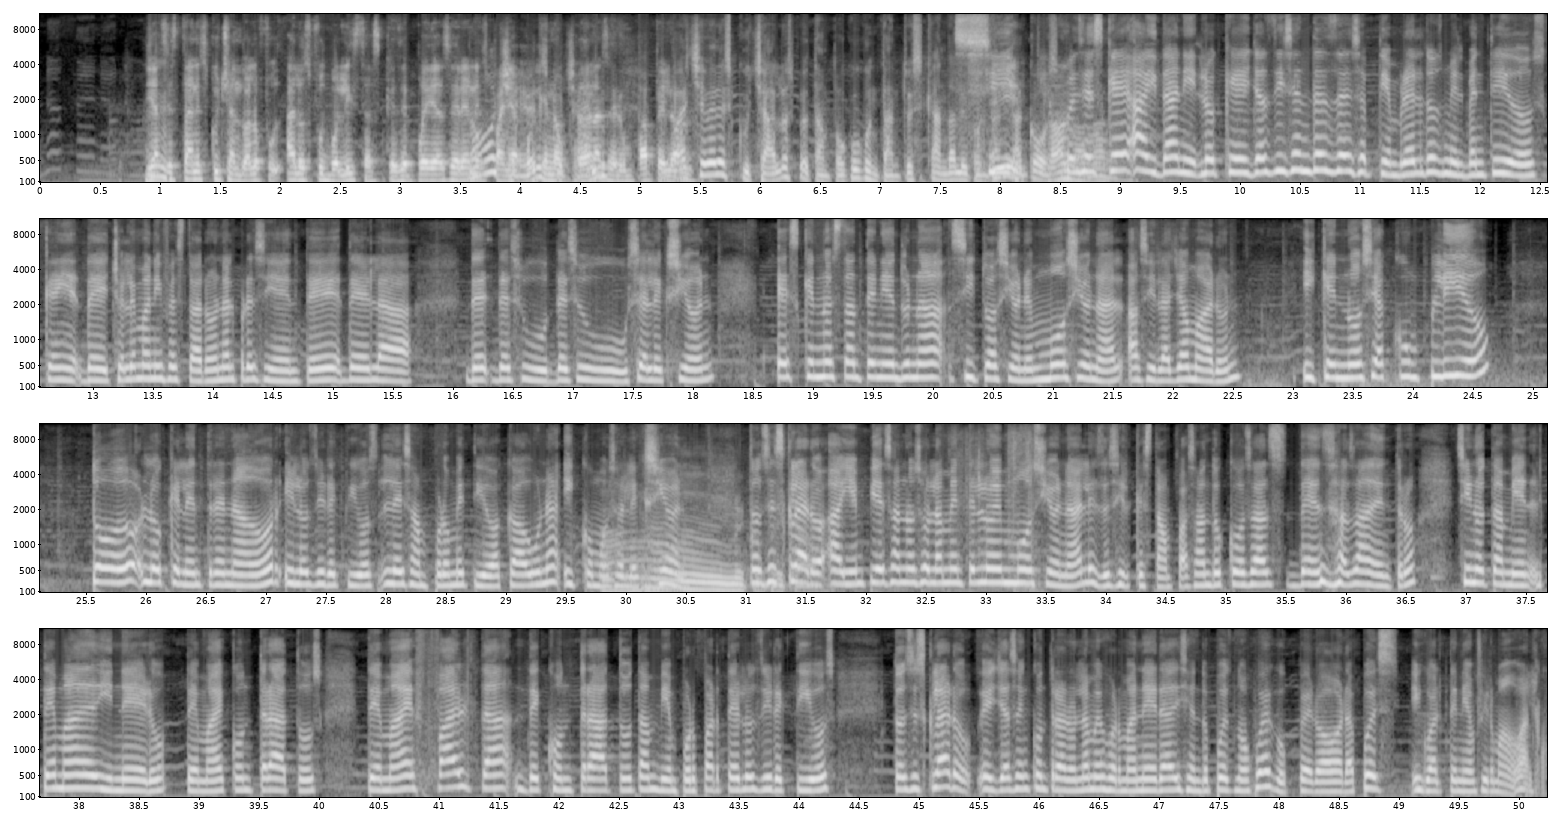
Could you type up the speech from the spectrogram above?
Ya Mm. se están escuchando a, los fu- a los futbolistas, ¿qué se puede hacer en No, España? Porque no pueden hacer un papelón. Es chévere escucharlos, pero tampoco con tanto escándalo y con Sí, tanta cosa. no, Pues no, es no. que, ay, Dani, lo que ellas dicen desde septiembre del 2022, que de hecho le manifestaron al presidente de, la, de, de su, de su selección, es que no están teniendo una situación emocional, así la llamaron, y que no se ha cumplido todo lo que el entrenador y los directivos les han prometido a cada una y como selección. Mm, muy Entonces, complicado. claro, ahí empieza no solamente lo emocional, es decir, que están pasando cosas densas adentro, sino también el tema de dinero, tema de contratos, tema de falta de contrato también por parte de los directivos. Entonces, claro, ellas encontraron la mejor manera diciendo, pues no juego, pero ahora pues igual tenían firmado algo.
